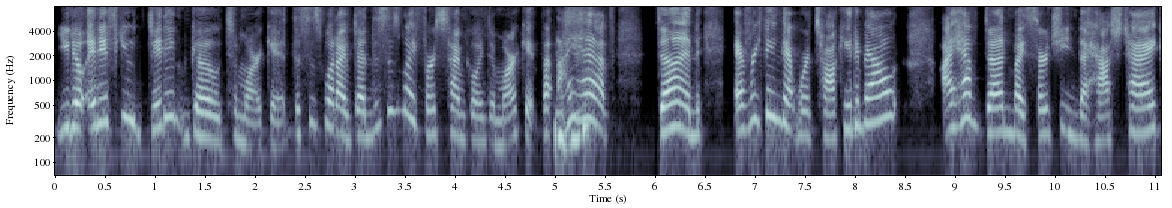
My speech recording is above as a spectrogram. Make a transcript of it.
You know, and if you didn't go to market, this is what I've done. This is my first time going to market, but I Mhm. have done everything that we're talking about. I have done by searching the hashtag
